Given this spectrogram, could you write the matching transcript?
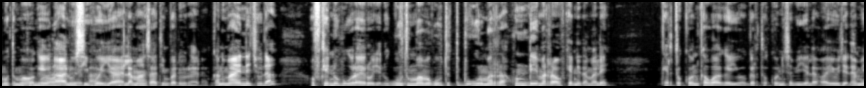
mootummaa waaqayyoo dhaaluu sii wayyaa lamaan isaatiin baduuraadha. Kanumaa inni jechuudha of kennuu bu'uuraa yeroo jedhu guutummaa guutuutti bu'uurumarraa hundeemarraa of kennita malee. Gar-tokkoon kan waaqayyoo gar-tokkoon isa biyya lafaa yoo jedhame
